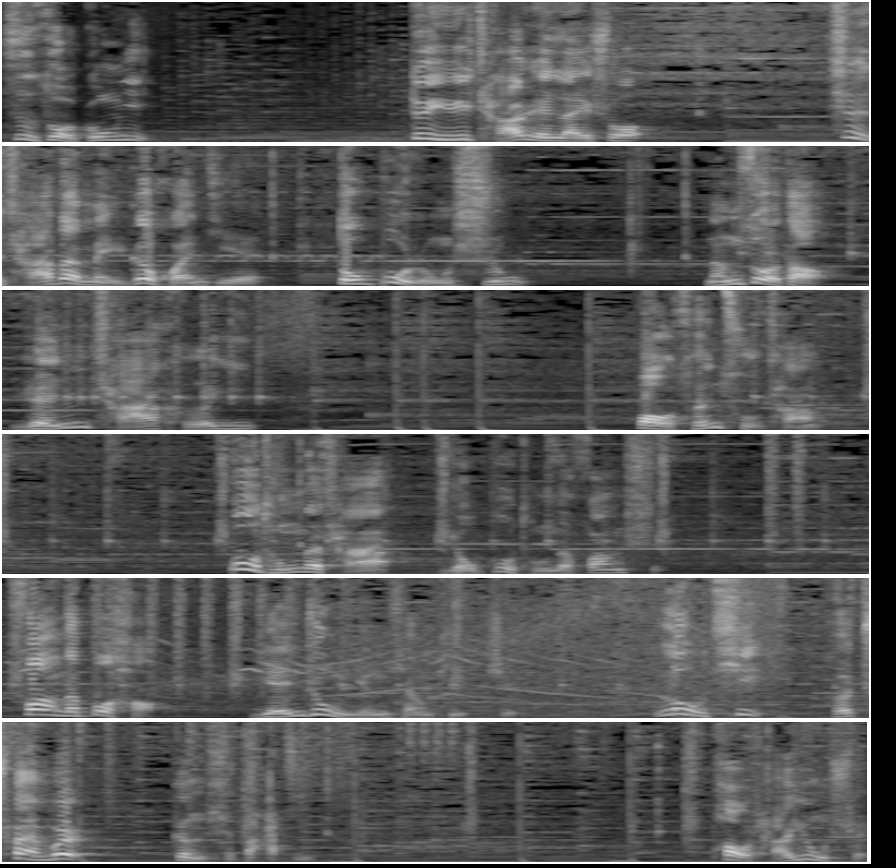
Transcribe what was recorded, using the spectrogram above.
制作工艺，对于茶人来说，制茶的每个环节都不容失误，能做到人茶合一。保存储藏，不同的茶有不同的方式，放的不好。严重影响品质，漏气和串味儿更是大忌。泡茶用水，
